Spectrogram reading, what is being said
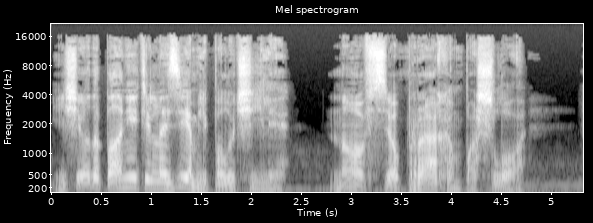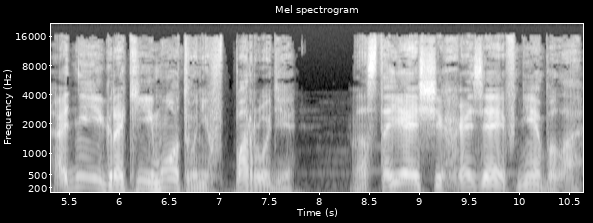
еще дополнительно земли получили, но все прахом пошло. Одни игроки и мот у них в породе. Настоящих хозяев не было.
